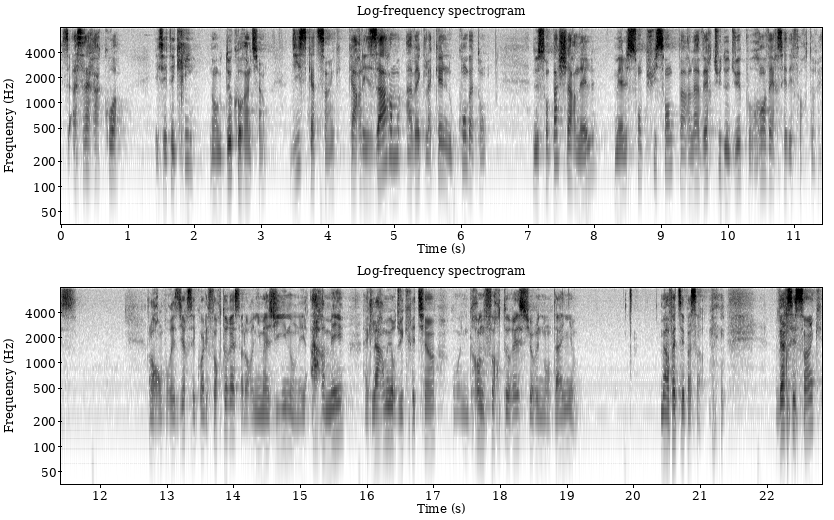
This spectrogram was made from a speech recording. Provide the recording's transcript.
Ça sert à quoi? Et c'est écrit dans 2 Corinthiens 10, 4, 5, car les armes avec lesquelles nous combattons ne sont pas charnelles, mais elles sont puissantes par la vertu de Dieu pour renverser des forteresses. Alors on pourrait se dire, c'est quoi les forteresses? Alors on imagine, on est armé avec l'armure du chrétien, une grande forteresse sur une montagne. Mais en fait, c'est pas ça. Verset 5,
